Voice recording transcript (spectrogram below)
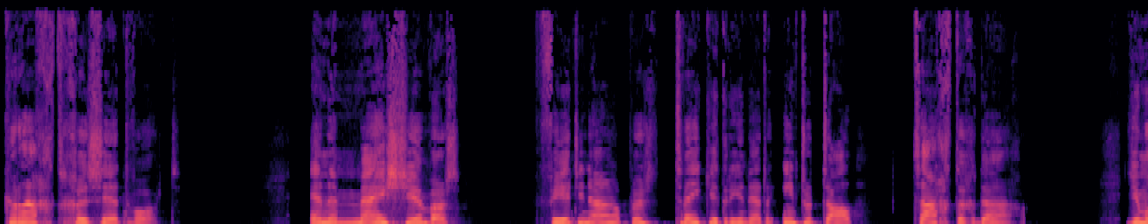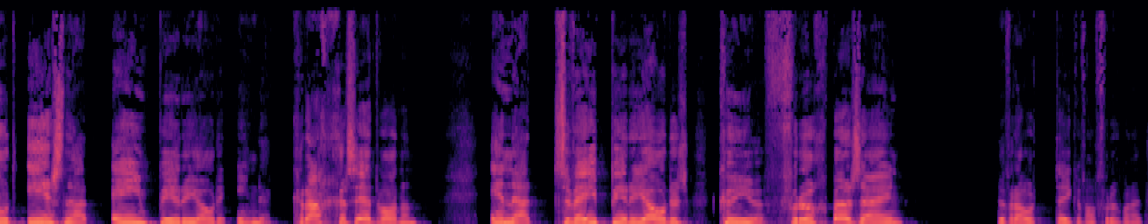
kracht gezet wordt. En een meisje was 14 dagen plus 2 keer 33, in totaal 80 dagen. Je moet eerst naar één periode in de kracht gezet worden. En na twee periodes kun je vruchtbaar zijn. De vrouw, teken van vruchtbaarheid.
